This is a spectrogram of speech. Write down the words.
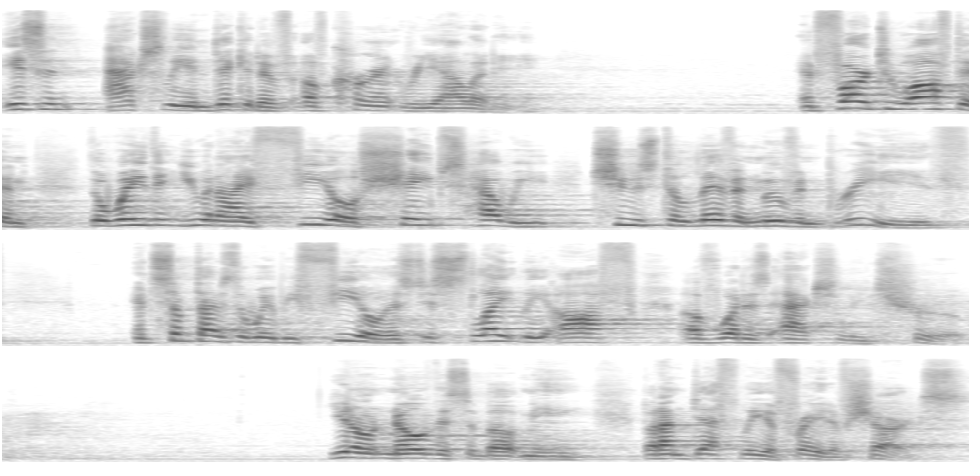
isn't actually indicative of current reality. And far too often, the way that you and I feel shapes how we choose to live and move and breathe. And sometimes the way we feel is just slightly off of what is actually true. You don't know this about me, but I'm deathly afraid of sharks.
